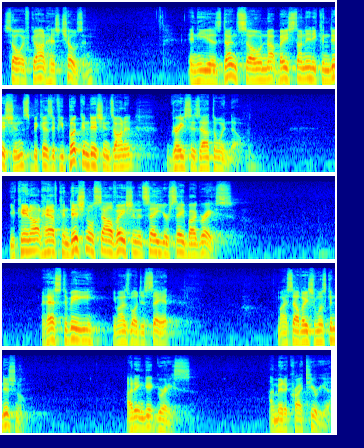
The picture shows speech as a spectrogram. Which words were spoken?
So, if God has chosen, and he has done so not based on any conditions, because if you put conditions on it, grace is out the window. You cannot have conditional salvation and say you're saved by grace. It has to be, you might as well just say it, my salvation was conditional. I didn't get grace. I met a criteria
